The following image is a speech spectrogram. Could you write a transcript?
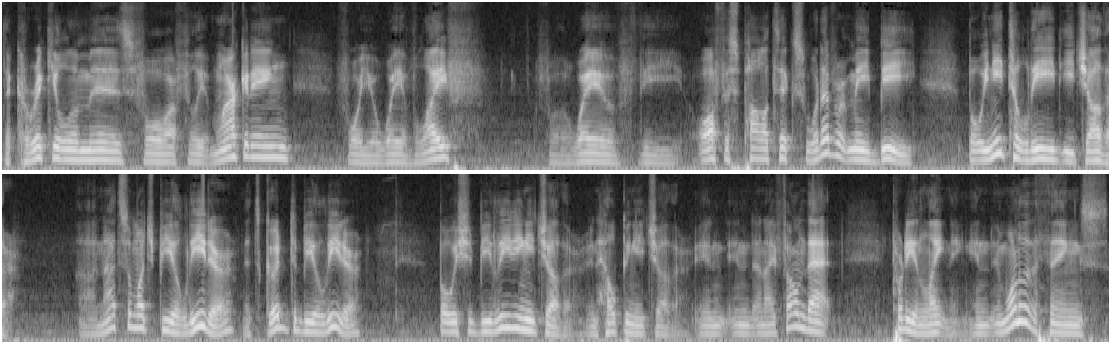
the curriculum is for affiliate marketing, for your way of life, for the way of the office politics, whatever it may be. But we need to lead each other. Uh, not so much be a leader, it's good to be a leader, but we should be leading each other and helping each other. And, and, and I found that pretty enlightening. And, and one of the things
